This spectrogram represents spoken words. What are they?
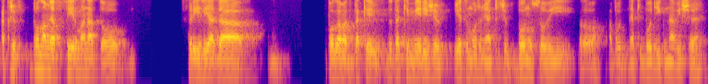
akože podľa mňa firma na to prihliada podľa mňa do takej, do takej miery, že je to možno nejaký že bonusový uh, alebo nejaký bodík navyše.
